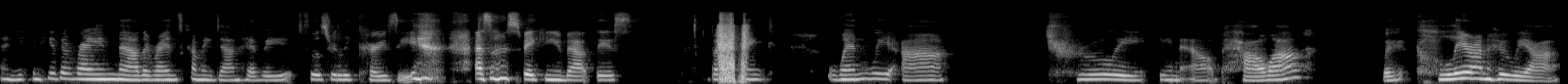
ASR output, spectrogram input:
And you can hear the rain now. The rain's coming down heavy. It feels really cozy as I'm speaking about this. But I think when we are truly in our power, we're clear on who we are,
